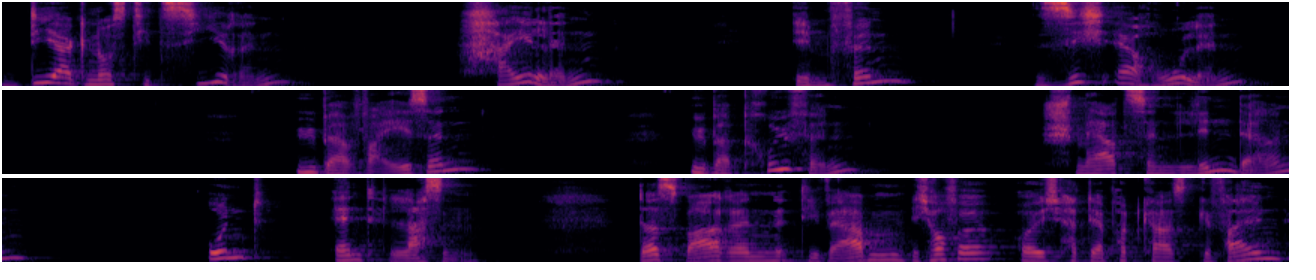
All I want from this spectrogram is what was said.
diagnostizieren, heilen, impfen, sich erholen, überweisen, überprüfen, Schmerzen lindern und entlassen. Das waren die Verben. Ich hoffe, euch hat der Podcast gefallen.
